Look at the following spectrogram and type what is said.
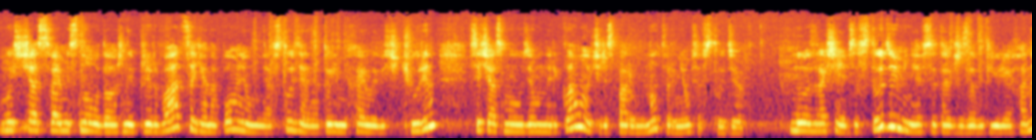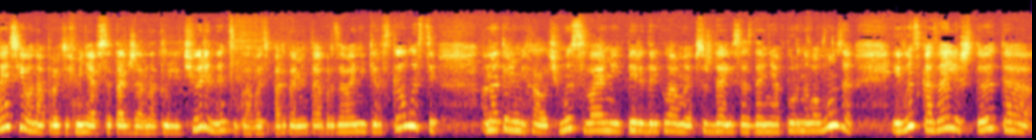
Мы сейчас с вами снова должны прерваться. Я напомню, у меня в студии Анатолий Михайлович Чурин. Сейчас мы уйдем на рекламу и через пару минут вернемся в студию. Мы возвращаемся в студию. Меня все так же зовут Юлия Ханасьева. Напротив меня все так же Анатолий Чурин, глава Департамента образования Кировской области. Анатолий Михайлович, мы с вами перед рекламой обсуждали создание опорного вуза, и вы сказали, что это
